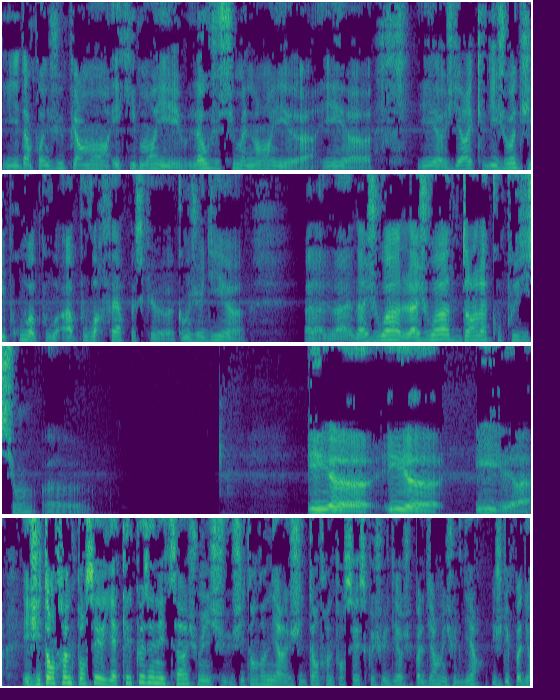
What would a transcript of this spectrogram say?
et d'un point de vue purement équipement et là où je suis maintenant et, euh, et, je dirais que les joies que j'éprouve à, pouvoir faire parce que, comme je dis, voilà, la, joie, la joie dans la composition. Euh, et euh, et euh, et, et j'étais en train de penser, il y a quelques années de ça, j'étais en train de dire, j'étais en train de penser, ce que je vais le dire, je vais pas le dire, mais je vais le dire, et je l'ai pas dit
